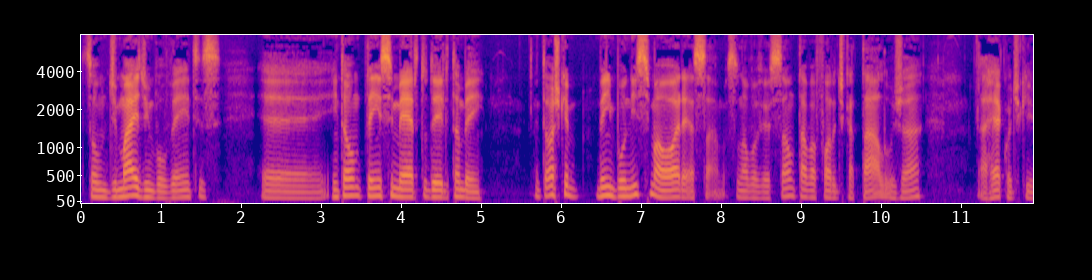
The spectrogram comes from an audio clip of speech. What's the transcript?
são demais de envolventes. É, então tem esse mérito dele também. Então acho que é bem boníssima hora essa, essa nova versão, estava fora de catálogo já. A Record que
